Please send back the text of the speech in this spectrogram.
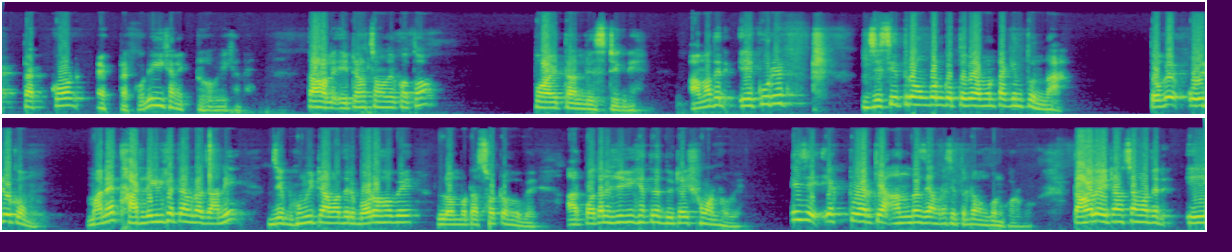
একটা কোড একটা কোড এইখানে একটু হবে এখানে। তাহলে এটা হচ্ছে আমাদের কত? পঁয়তাল্লিশ ডিগ্রি। আমাদের একুরেট যে চিত্র অঙ্কন করতে হবে এমনটা কিন্তু না। তবে ওই রকম মানে থার্টি ডিগ্রি ক্ষেত্রে আমরা জানি যে ভূমিটা আমাদের বড় হবে, লম্বটা ছোট হবে, আর পঁয়তাল্লিশ ডিগ্রি ক্ষেত্রে দুইটাই সমান হবে। এই যে একটু আর কি আন্দাজে আমরা চিত্রটা অঙ্কন করব। তাহলে এটা হচ্ছে আমাদের এ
